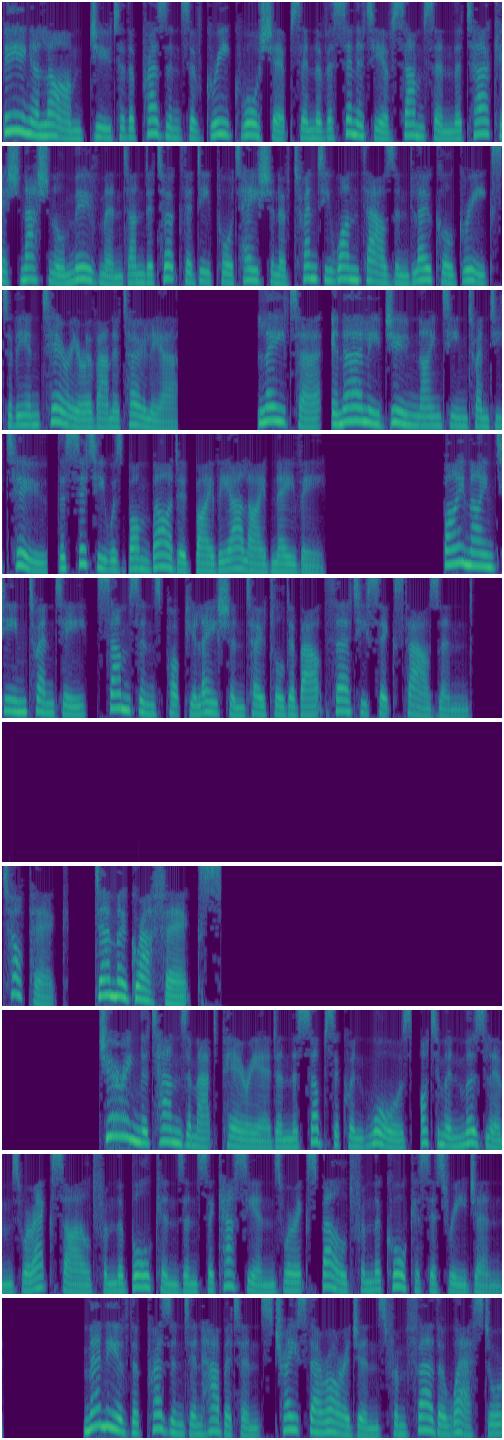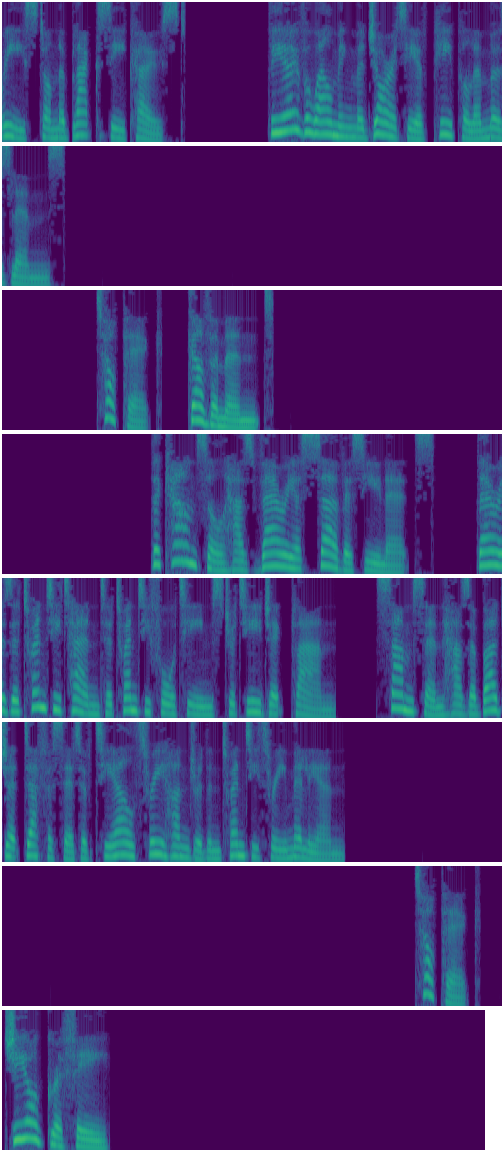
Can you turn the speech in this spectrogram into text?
Being alarmed due to the presence of Greek warships in the vicinity of Samsun the Turkish national movement undertook the deportation of 21,000 local Greeks to the interior of Anatolia. Later, in early June 1922, the city was bombarded by the Allied navy. By 1920, Samsun's population totaled about 36,000. Topic: Demographics. During the Tanzimat period and the subsequent wars, Ottoman Muslims were exiled from the Balkans and Circassians were expelled from the Caucasus region. Many of the present inhabitants trace their origins from further west or east on the Black Sea coast. The overwhelming majority of people are Muslims. Topic: Government. The council has various service units. There is a 2010 to 2014 strategic plan. Samsun has a budget deficit of TL 323 million. Topic: Geography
